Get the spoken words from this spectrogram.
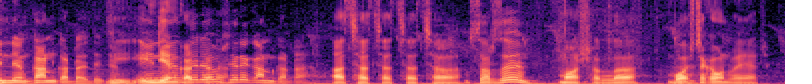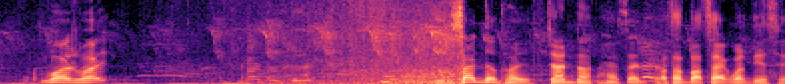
ইন্ডিয়ান কান কাটা দেখেন। ইন্ডিয়ান কান কাটা। সেটা কান কাটা। আচ্ছা আচ্ছা আচ্ছা আচ্ছা। পারছেন মাশাল্লাহ বয়সটা কেমন ভাই আর বয়স ভাই চার দাঁত ভাই। চার দাঁত? হ্যাঁ চার দাঁত। অর্থাৎ বাচ্চা একবার দিয়েছে?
